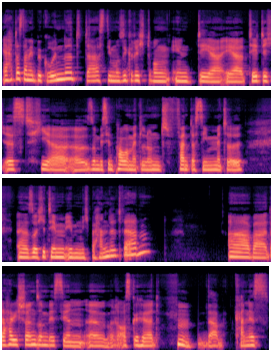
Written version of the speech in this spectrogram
Er hat das damit begründet, dass die Musikrichtung, in der er tätig ist, hier äh, so ein bisschen Power Metal und Fantasy Metal, äh, solche Themen eben nicht behandelt werden. Aber da habe ich schon so ein bisschen äh, rausgehört, hm, da kann es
